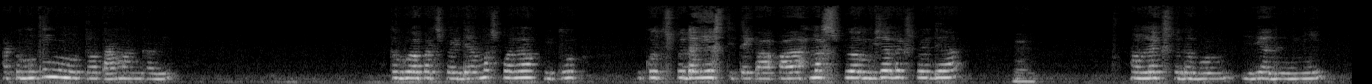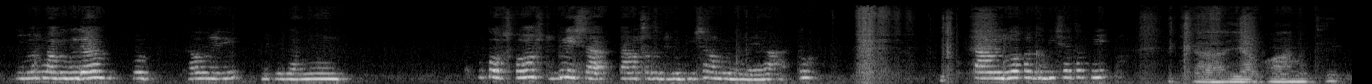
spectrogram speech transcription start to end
Atau mungkin muter taman kali. Atau berapa sepeda mas pernah waktu itu ikut sepeda hias di TK kalah mas belum bisa naik sepeda Hmm. mau naik sepeda belum jadi ada ini mas ngambil bendera belum tahu jadi dipegangin. Tapi kalau sekolah tuh bisa. Tangan satu juga bisa ngambil bendera tuh. Tangan dua kagak bisa tapi. Gaya banget sih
